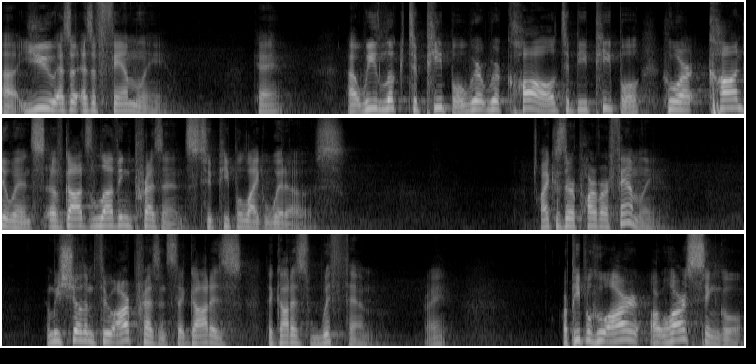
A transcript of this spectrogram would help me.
Uh, you, as a, as a family, okay, uh, we look to people, we're, we're called to be people who are conduits of God's loving presence to people like widows. Right? Because they're a part of our family. And we show them through our presence that God is, that God is with them, right? or people who are, who are single.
